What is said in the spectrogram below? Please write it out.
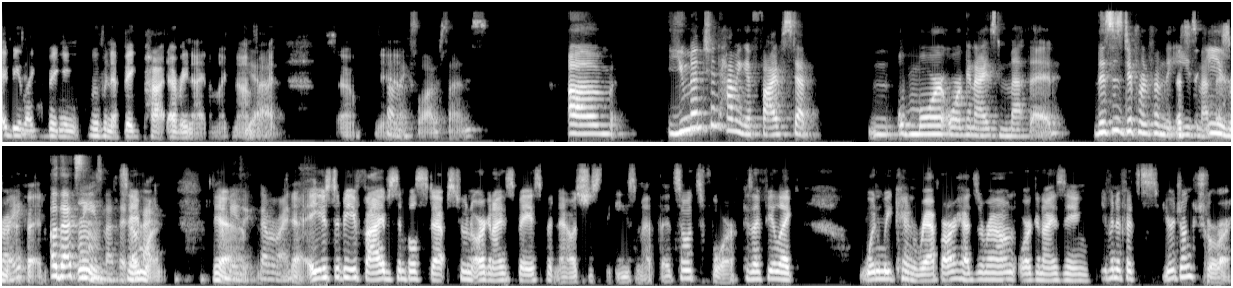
I'd be like bringing moving a big pot every night. I'm like, no, I'm yeah. fine. So yeah. that makes a lot of sense. Um, you mentioned having a five step, more organized method. This is different from the that's ease method, ease right? Method. Oh, that's the mm, ease method. Same okay. one. Yeah. Amazing. Never mind. Yeah. It used to be five simple steps to an organized space, but now it's just the ease method. So it's four because I feel like when we can wrap our heads around organizing, even if it's your junk drawer,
